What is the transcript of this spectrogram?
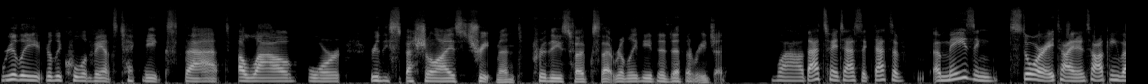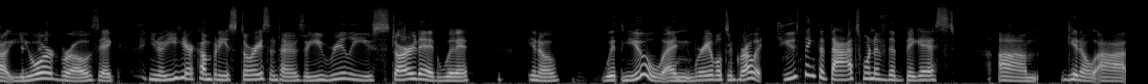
really really cool advanced techniques that allow for really specialized treatment for these folks that really need it in the region. Wow, that's fantastic. That's an amazing story, Tynan, talking about your growth. Like, you know, you hear company stories sometimes where you really you started with, you know, with you and we're able to grow it. Do you think that that's one of the biggest, um, you know, uh,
